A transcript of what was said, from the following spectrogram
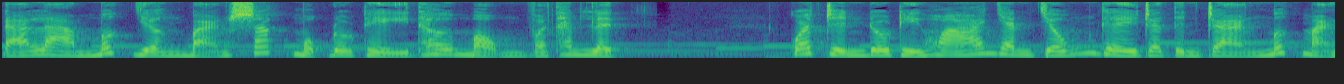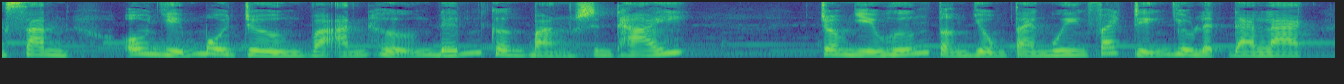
đã làm mất dần bản sắc một đô thị thơ mộng và thanh lịch. Quá trình đô thị hóa nhanh chóng gây ra tình trạng mất mảng xanh, ô nhiễm môi trường và ảnh hưởng đến cân bằng sinh thái. Trong nhiều hướng tận dụng tài nguyên phát triển du lịch Đà Lạt –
